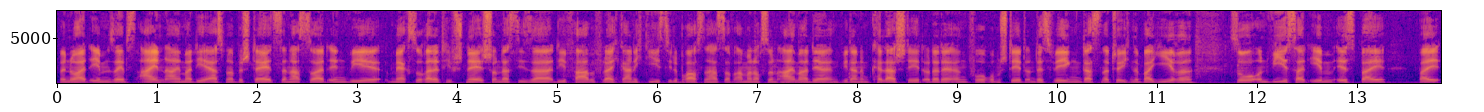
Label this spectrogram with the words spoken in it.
wenn du halt eben selbst einen Eimer dir erstmal bestellst, dann hast du halt irgendwie, merkst du relativ schnell schon, dass dieser, die Farbe vielleicht gar nicht die ist, die du brauchst, dann hast du auf einmal noch so einen Eimer, der irgendwie dann im Keller steht oder der irgendwo rumsteht und deswegen, das ist natürlich eine Barriere. So, und wie es halt eben ist bei, bei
